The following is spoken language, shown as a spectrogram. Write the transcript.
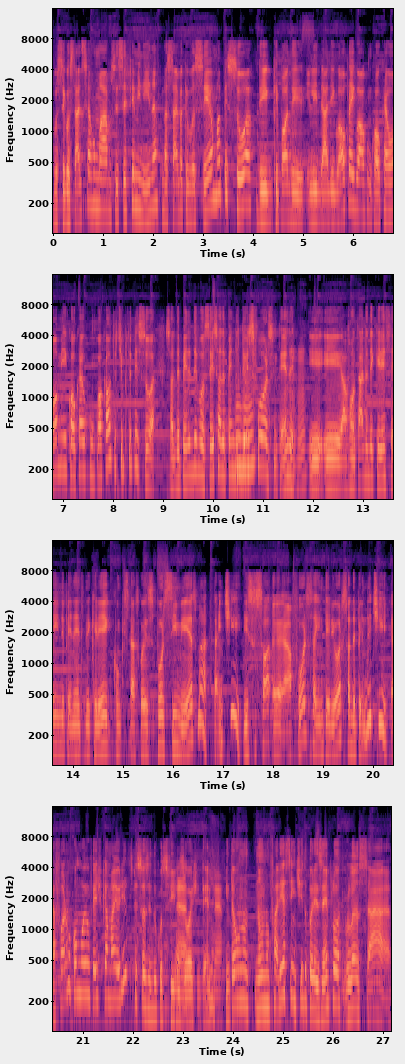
você gostar de se arrumar, você ser feminina, mas saiba que você é uma pessoa de, que pode lidar de igual para igual com qualquer homem e qualquer, com qualquer outro tipo de pessoa. Só depende de você e só depende do teu esforço, entende? Uhum. E, e a vontade de querer ser independente, de querer conquistar as coisas por si mesma, tá em ti. Isso só é, a força interior só depende de ti. É a forma como eu vejo que a maioria das pessoas educa os filhos É. hoje, entende? É. Então não, não, não faria sentido, por exemplo, lançar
